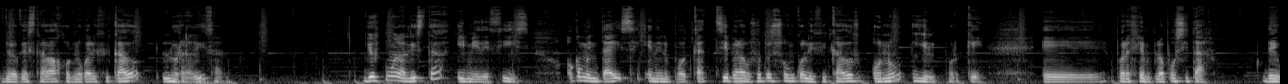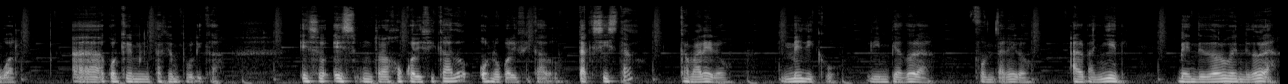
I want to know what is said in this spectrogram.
de lo que es trabajo no cualificado, lo realizan. Yo os pongo la lista y me decís o comentáis en el podcast si para vosotros son cualificados o no y el por qué. Eh, por ejemplo, opositar da igual a cualquier administración pública. Eso es un trabajo cualificado o no cualificado. Taxista, camarero, médico, limpiadora, fontanero, albañil, vendedor o vendedora,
